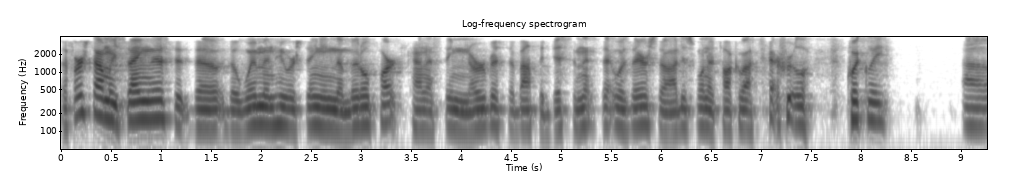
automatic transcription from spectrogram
the first time we sang this, the the women who were singing the middle part kind of seemed nervous about the dissonance that was there. So I just want to talk about that real quickly. Uh,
